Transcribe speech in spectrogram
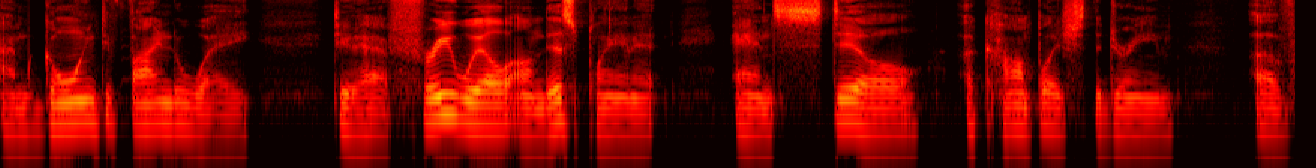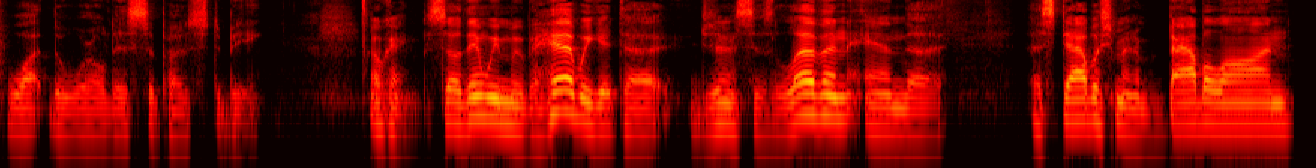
I'm going to find a way to have free will on this planet and still accomplish the dream of what the world is supposed to be. Okay, so then we move ahead. We get to Genesis 11 and the establishment of Babylon.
